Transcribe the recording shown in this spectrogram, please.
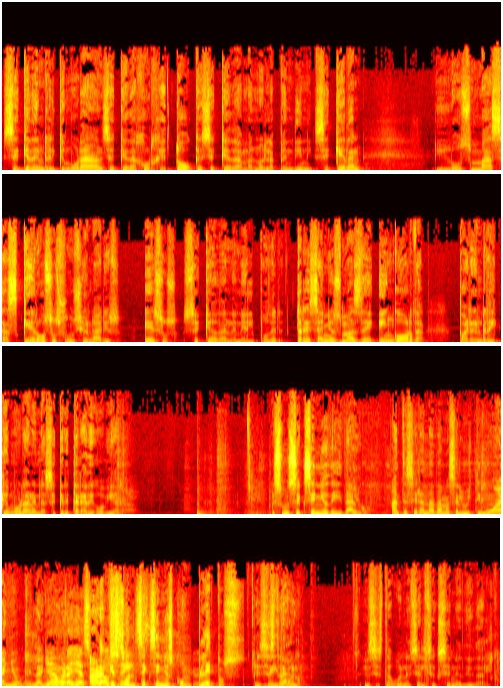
Se queda Enrique Morán, se queda Jorge Toque, se queda Manuela Pendini, se quedan los más asquerosos funcionarios, esos se quedan en el poder. Tres años más de engorda para Enrique Morán en la Secretaría de Gobierno. es un sexenio de Hidalgo. Antes era nada más el último año, el año Y ahora de ya son ahora los son seis. sexenios completos. Ese de está Hidalgo. bueno. Ese está bueno, es el sexenio de Hidalgo.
